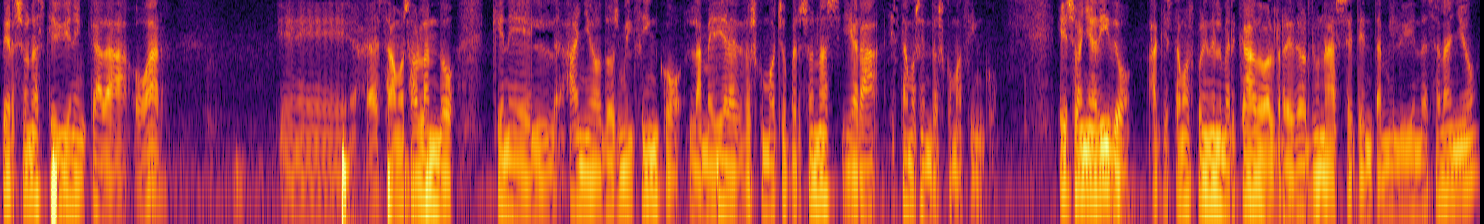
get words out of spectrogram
personas que viven en cada hogar. Eh, estábamos hablando que en el año 2005 la media era de 2,8 personas y ahora estamos en 2,5. Eso añadido a que estamos poniendo en el mercado alrededor de unas 70.000 viviendas al año.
